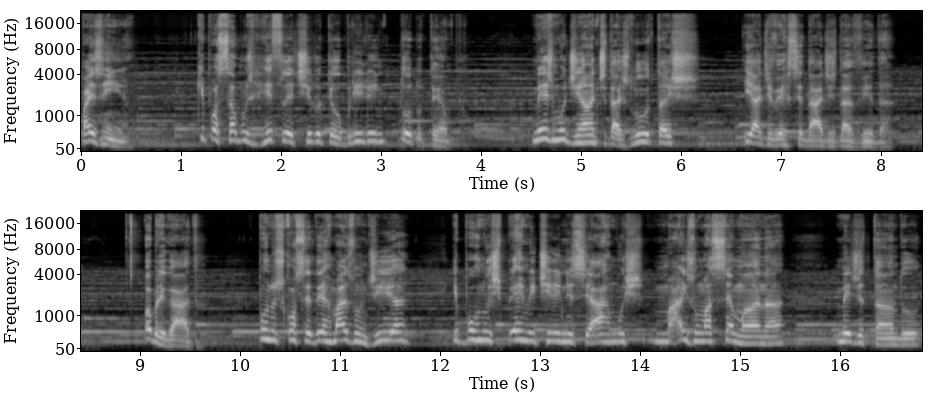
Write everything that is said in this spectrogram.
Paizinho, que possamos refletir o teu brilho em todo o tempo, mesmo diante das lutas e adversidades da vida. Obrigado por nos conceder mais um dia e por nos permitir iniciarmos mais uma semana meditando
